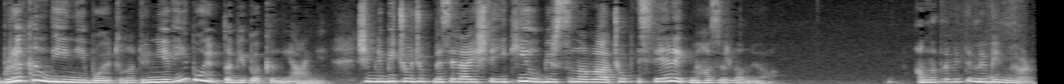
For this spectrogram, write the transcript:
Bırakın dini boyutunu, dünyevi boyutta bir bakın yani. Şimdi bir çocuk mesela işte iki yıl bir sınava çok isteyerek mi hazırlanıyor? Anlatabildim mi bilmiyorum.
